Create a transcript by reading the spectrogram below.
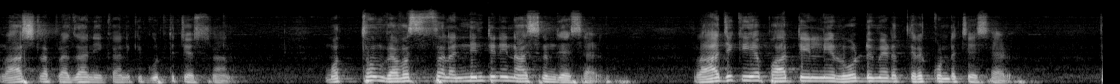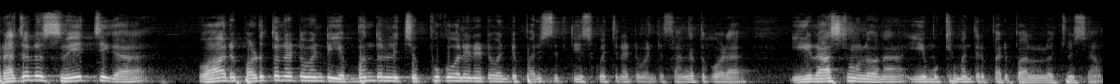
రాష్ట్ర ప్రజానీకానికి గుర్తు చేస్తున్నాను. మొత్తం వ్యవస్థలన్నింటినీ నాశనం చేశాడు. రాజకీయ పార్టీల్ని రోడ్డు మీద తిరగకుండా చేశాడు. ప్రజలు స్వేచ్ఛగా వారు పడుతున్నటువంటి ఇబ్బందుల్ని చెప్పుకోలేనటువంటి పరిస్థితి తీసుకొచ్చినటువంటి సంగతి కూడా ఈ రాష్ట్రంలోన ఈ ముఖ్యమంత్రి పరిపాలనలో చూసాం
